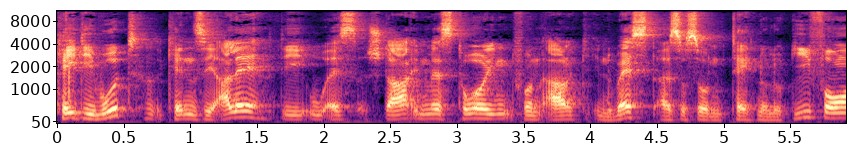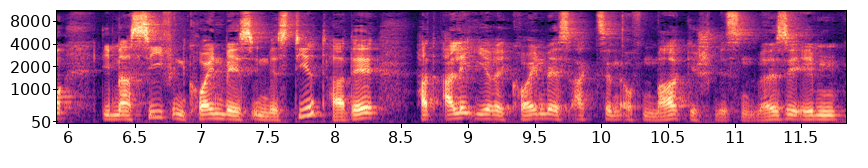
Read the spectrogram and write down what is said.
Katie Wood, kennen Sie alle, die US-Star-Investorin von ARK Invest, also so ein Technologiefonds, die massiv in Coinbase investiert hatte, hat alle ihre Coinbase-Aktien auf den Markt geschmissen, weil sie eben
